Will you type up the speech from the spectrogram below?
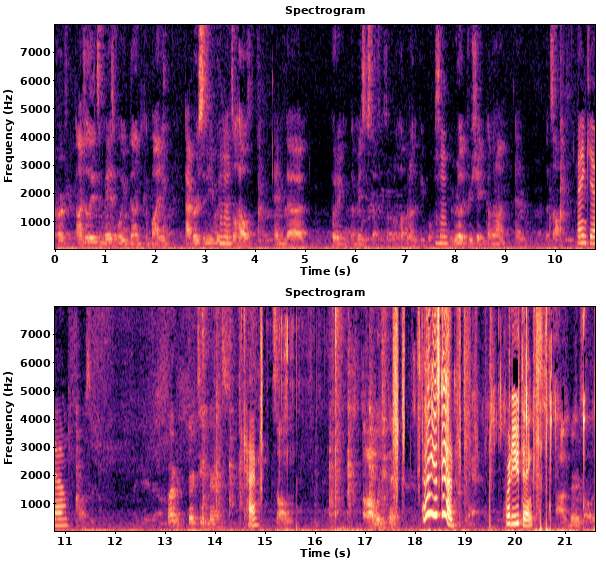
Perfect. Anjalee, it's amazing what you've done, combining diversity with mental health and uh, putting amazing stuff into the world, helping other people. So we really appreciate you coming on, and that's all. thank you Awesome. Perfect. 13 minutes. okay Solid. Oh, what'd you think? i think it's good what do you think Uh, very solid.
